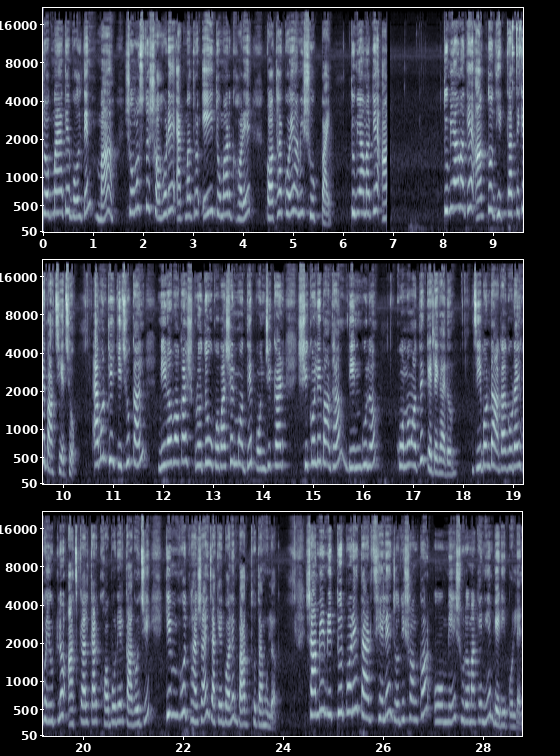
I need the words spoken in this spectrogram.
যোগমায়াকে বলতেন, মা, সমস্ত শহরে একমাত্র এই তোমার ঘরে কথা কয়ে আমি সুখ পাই। তুমি আমাকে তুমি আমাকে আত্মধিক্কার থেকে বাঁচিয়েছো। এমনকি কিছুকাল নিরবকাশ ব্রত উপবাসের মধ্যে পঞ্জিকার শিকলি বাঁধা দিনগুলো কোনো মতে কেটে গেল। জীবনটা আগাগোড়াই হয়ে উঠল আজকালকার খবরের কাগজে কিম্ভূত ভাষায় যাকে বলে বাধ্যতামূলক। স্বামীর মৃত্যুর পরে তার ছেলে জ্যোতিশঙ্কর ও মেয়ে সুরমাকে নিয়ে বেরিয়ে পড়লেন।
